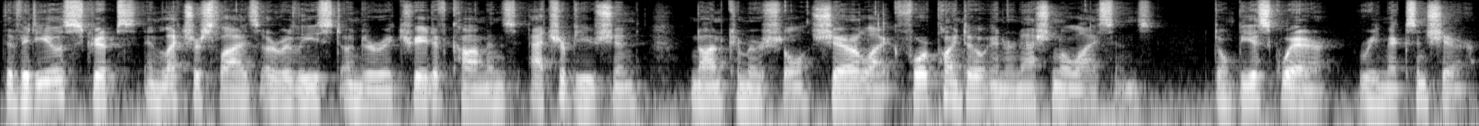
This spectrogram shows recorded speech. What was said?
The videos, scripts, and lecture slides are released under a Creative Commons Attribution, Non-Commercial, Share Alike 4.0 International License. Don't be a square, remix and share.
